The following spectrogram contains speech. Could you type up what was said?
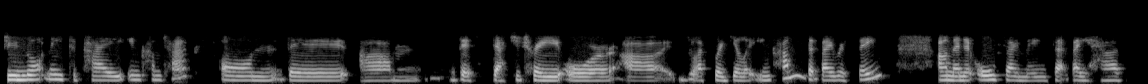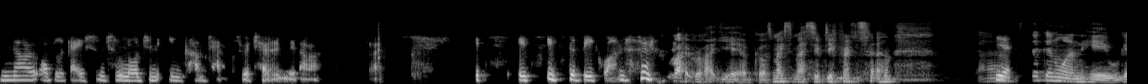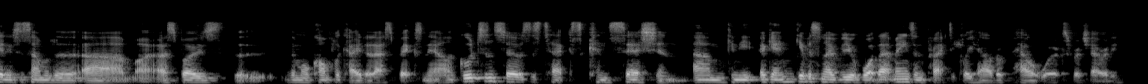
do not need to pay income tax on their um, their statutory or uh, like regular income that they receive. Um, and it also means that they have no obligation to lodge an income tax return with us. It's it's the big one. right, right, yeah, of course, makes a massive difference. Um, um, Yeah. Second one here, we'll get into some of the, um, I, I suppose, the, the more complicated aspects now. Goods and services tax concession. Um, can you again give us an overview of what that means and practically how to, how it works for a charity?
